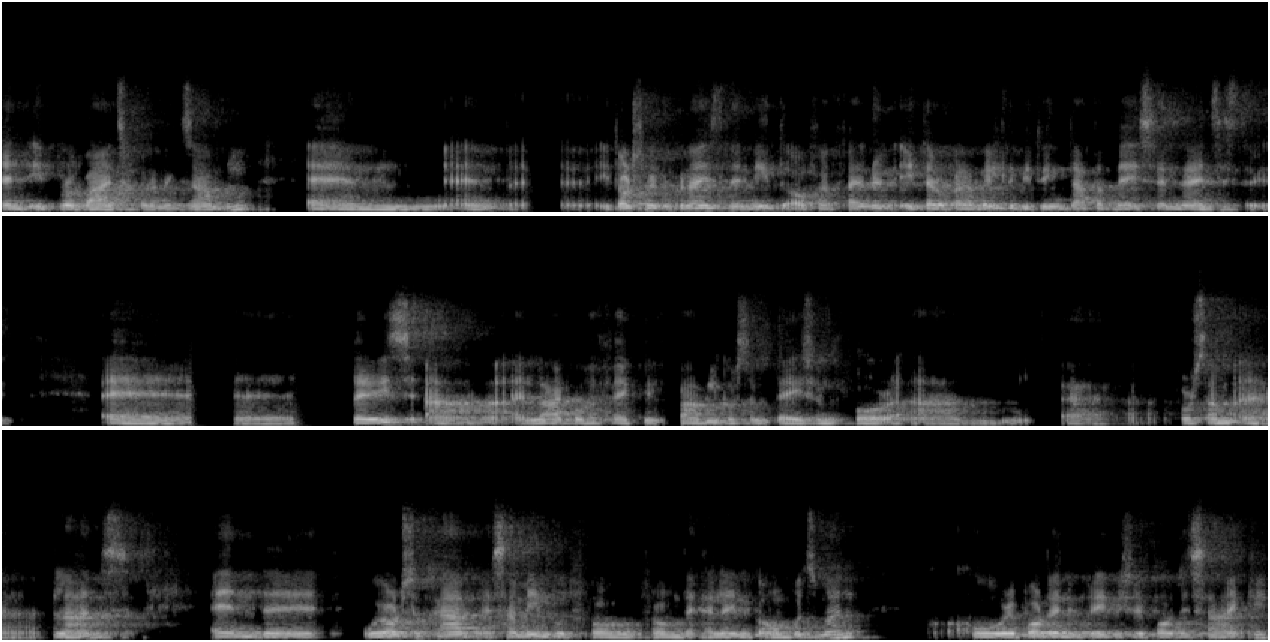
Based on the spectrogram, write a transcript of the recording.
and it provides for an example. Um, and it also recognizes the need of a further interoperability between database and registry. Uh, there is uh, a lack of effective public consultation for um, uh, for some uh, plans, and uh, we also have some input from from the Hellenic Ombudsman, who reported in previous reporting cycle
